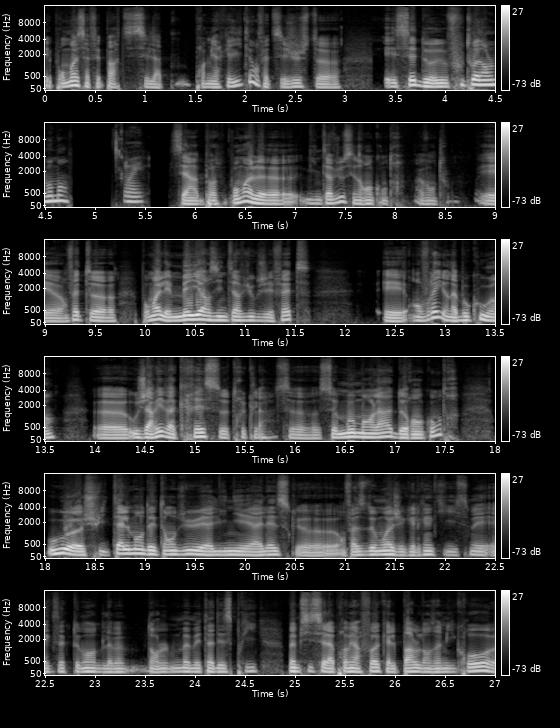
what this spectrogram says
Et pour moi, ça fait partie, c'est la première qualité en fait. C'est juste euh, essaie de fous-toi dans le moment. Ouais. C'est pour moi, l'interview, c'est une rencontre avant tout. Et euh, en fait, euh, pour moi, les meilleures interviews que j'ai faites, et en vrai, il y en a beaucoup, hein, euh, où j'arrive à créer ce truc-là, ce, moment-là de rencontre, où euh, je suis tellement détendu et aligné et à l'aise que euh, en face de moi, j'ai quelqu'un qui se met exactement dans le même état d'esprit, même si c'est la première fois qu'elle parle dans un micro.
